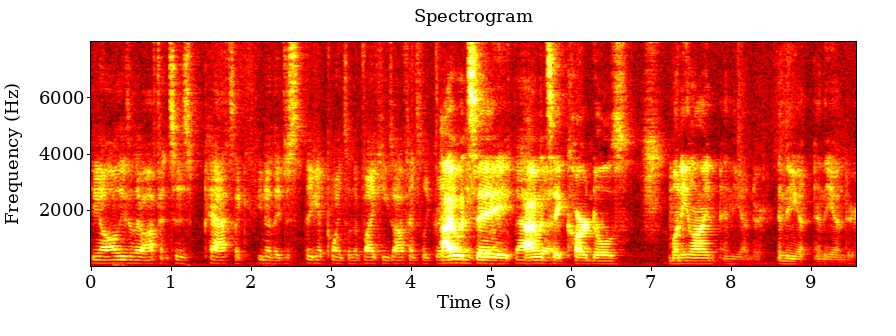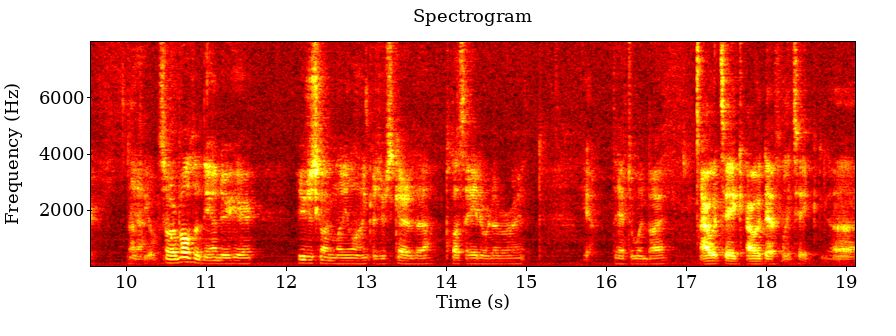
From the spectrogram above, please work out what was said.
You know all these other offenses. Pats like you know they just they get points on the Vikings offense look great. I would say. like that, I would say Cardinals, money line and the under, and the and the under, not Yeah. the. So we're both with the under here. You're just going money line because you're scared of the plus eight or whatever, right? Yeah. They have to win by. I would take. I would definitely take uh,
